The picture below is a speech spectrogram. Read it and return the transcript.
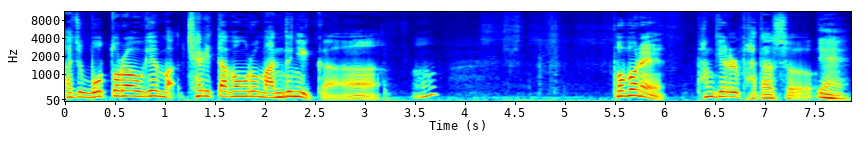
아주 못 돌아오게 체리 따봉으로 만드니까 어? 법원에 판결을 받아서 예.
